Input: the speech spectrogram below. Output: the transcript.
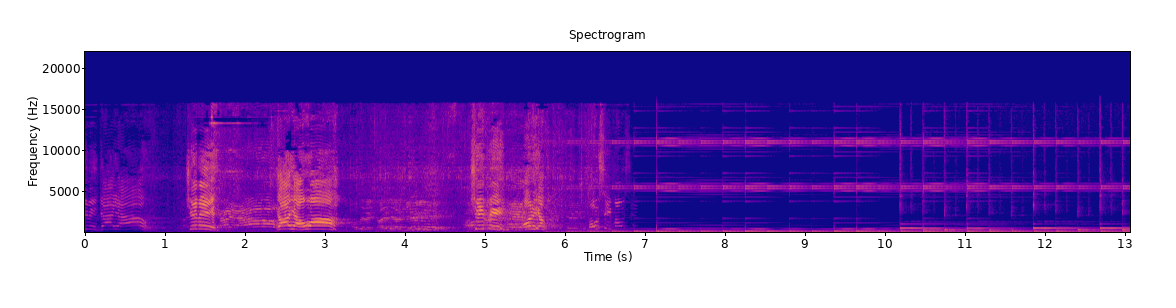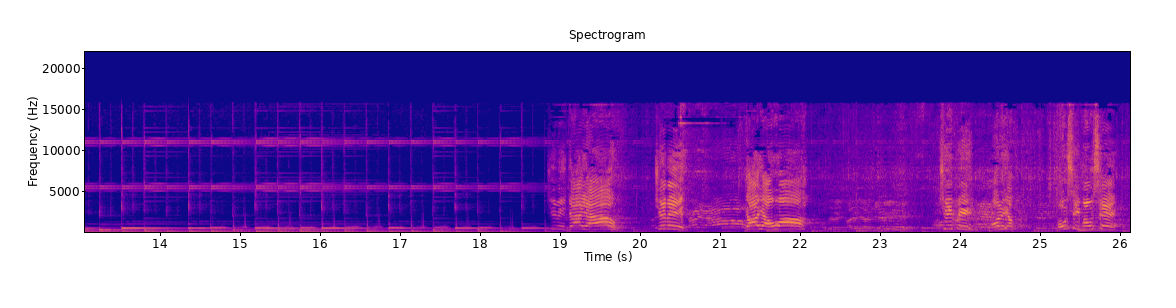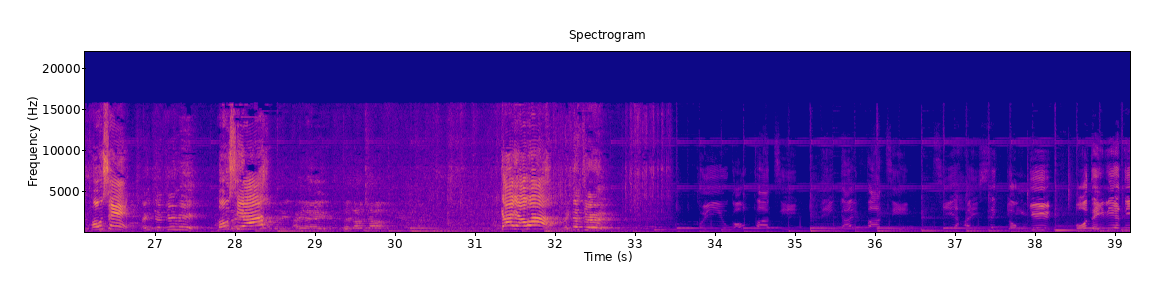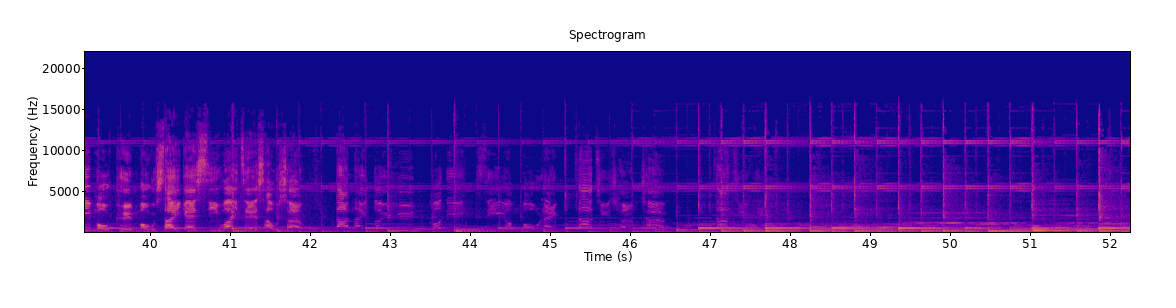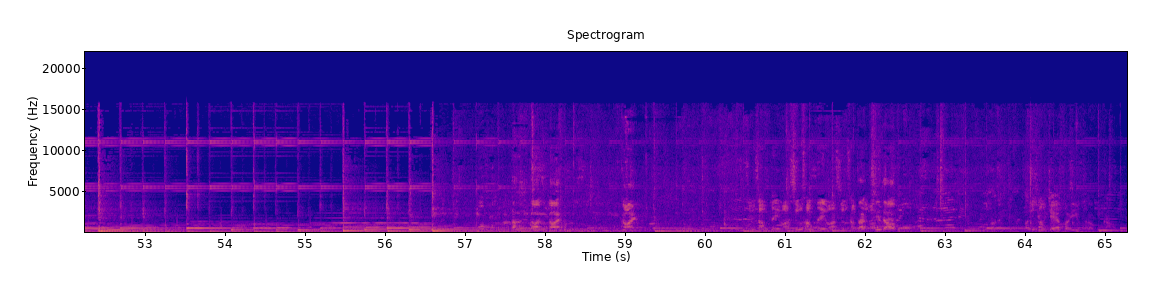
Jimmy 加油！Jimmy 加油！啊！我哋嚟睇你啊，Jimmy！Jimmy，我哋入，冇事冇事。Jimmy 加油！Jimmy 加油！加油啊！我哋嚟睇你啊，Jimmy！Jimmy，我哋入，冇事冇事冇事。頂住 Jimmy，冇事住。佢要講法治，點解法治只係適用於我哋呢一啲無權無勢嘅示威者手上，但係對於嗰啲使用武力、揸住長槍、揸住唔該唔該。唔該，小心地話，小心地話，小心。得知道。小姐佢要急救。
